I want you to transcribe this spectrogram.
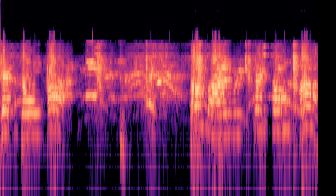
text on fire. Somebody we're text on fire.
